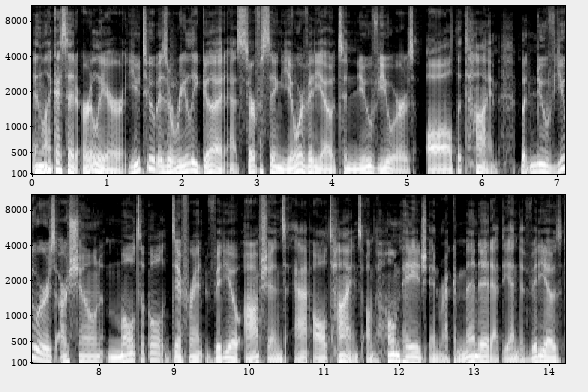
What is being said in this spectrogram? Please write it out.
And like I said earlier, YouTube is hmm. really good at surfacing your video to new viewers all the time. But new viewers are shown multiple different video options at all times on the homepage and recommended at the end of videos.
